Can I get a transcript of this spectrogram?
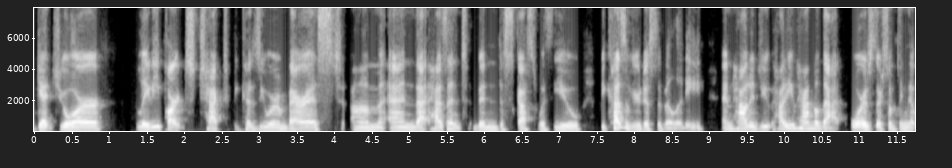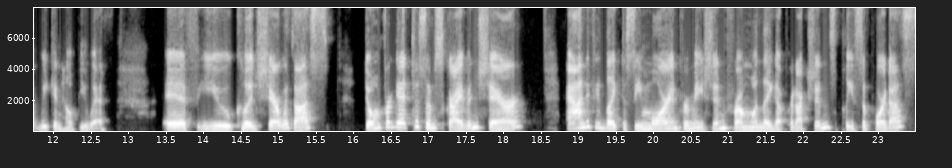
get your lady parts checked because you were embarrassed um, and that hasn't been discussed with you because of your disability and how did you how do you handle that or is there something that we can help you with if you could share with us. Don't forget to subscribe and share. And if you'd like to see more information from One Leg Up Productions, please support us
